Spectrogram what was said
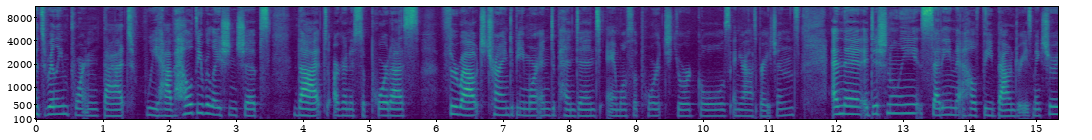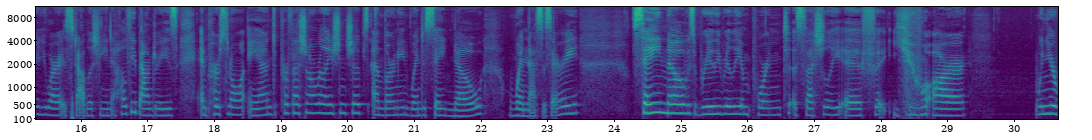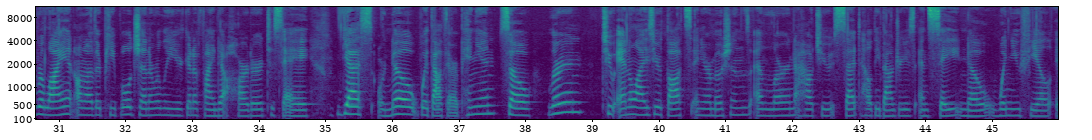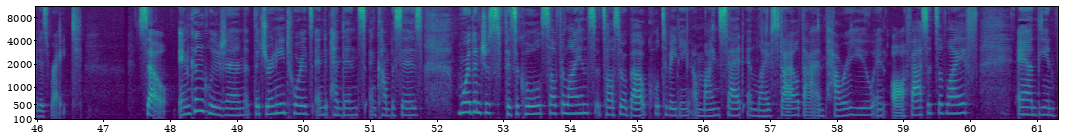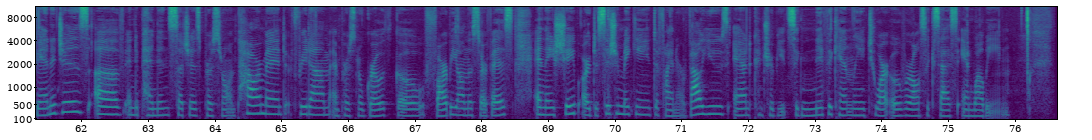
it's really important that we have healthy relationships that are going to support us throughout trying to be more independent and will support your goals and your aspirations. And then, additionally, setting healthy boundaries. Make sure you are establishing healthy boundaries in personal and professional relationships and learning when to say no when necessary. Saying no is really, really important, especially if you are when you're reliant on other people, generally you're going to find it harder to say yes or no without their opinion. So learn to analyze your thoughts and your emotions and learn how to set healthy boundaries and say no when you feel it is right. So, in conclusion, the journey towards independence encompasses more than just physical self reliance, it's also about cultivating a mindset and lifestyle that empower you in all facets of life. And the advantages of independence, such as personal empowerment, freedom, and personal growth, go far beyond the surface, and they shape our decision making, define our values, and contribute significantly to our overall success and well being.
